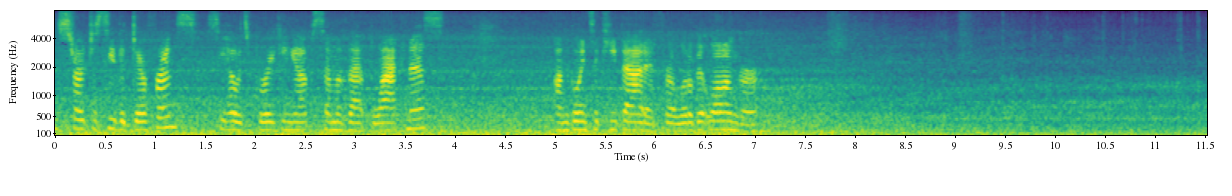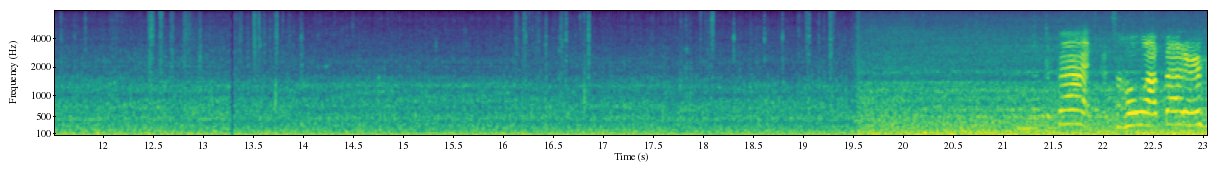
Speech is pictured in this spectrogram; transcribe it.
You start to see the difference. See how it's breaking up some of that blackness? I'm going to keep at it for a little bit longer. a whole lot better.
